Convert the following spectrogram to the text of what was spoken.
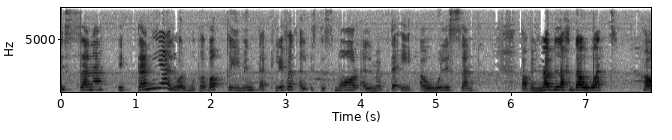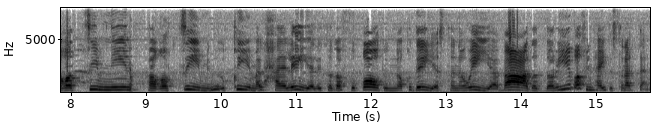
السنة الثانية اللي هو المتبقي من تكلفة الاستثمار المبدئي أول السنة. طب المبلغ دوت هغطيه منين؟ هغطيه من القيمة الحالية للتدفقات النقدية السنوية بعد الضريبة في نهاية السنة الثانية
